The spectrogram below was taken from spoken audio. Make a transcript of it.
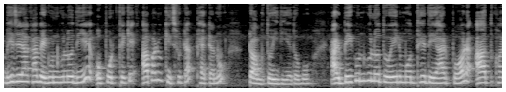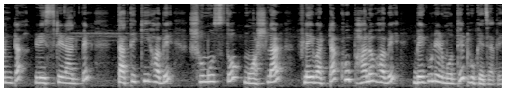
ভেজে রাখা বেগুনগুলো দিয়ে ওপর থেকে আবারও কিছুটা ফেটানো টক দই দিয়ে দেবো। আর বেগুনগুলো দইয়ের মধ্যে দেওয়ার পর আধ ঘণ্টা রেস্টে রাখবেন, তাতে কি হবে, সমস্ত মশলার ফ্লেভারটা খুব ভালোভাবে বেগুনের মধ্যে ঢুকে যাবে।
